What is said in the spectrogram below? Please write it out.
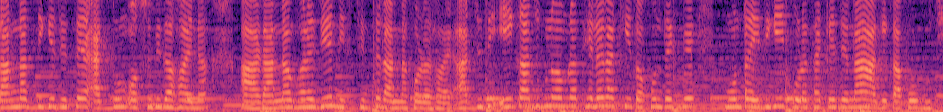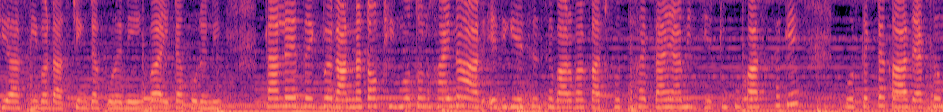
রান্নার দিকে যেতে একদম অসুবিধা হয় না আর রান্নাঘরে যেয়ে নিশ্চিন্তে রান্না করা হয়। আর যদি এই কাজগুলো আমরা ফেলে রাখি, তখন দেখবে মনটা এদিকেই পড়ে থাকে যে, না, আগে কাপড় গুছিয়ে আসি বা ডাস্টিংটা করে নিই বা এটা করে নিই। তাহলে দেখবে রান্নাটাও ঠিক মতন হয় না আর এদিকে এসে এসে বারবার কাজ করতে হয়। তাই আমি যেটুকু কাজ থাকে, প্রত্যেকটা কাজ একদম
